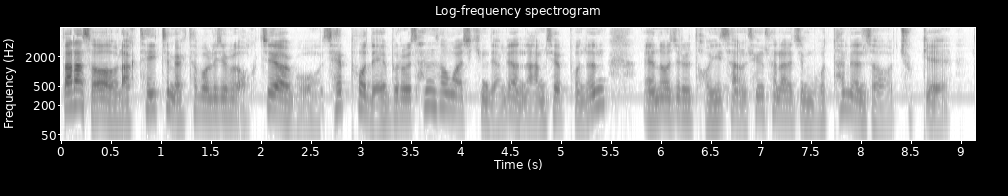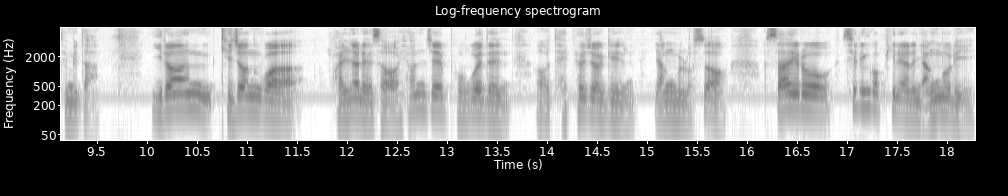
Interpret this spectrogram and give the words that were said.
따라서 락테이트 메타볼리즘을 억제하고 세포 내부를 산성화시킨다면 암세포는 에너지를 더 이상 생산하지 못하면서 죽게 됩니다. 이러한 기전과 관련해서 현재 보고된 어, 대표적인 약물로서 사이로스링고핀이라는 약물이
